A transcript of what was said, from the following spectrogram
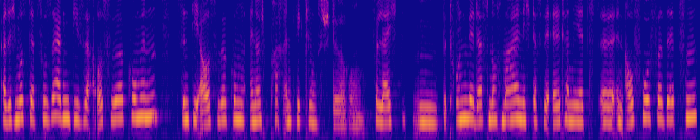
Also ich muss dazu sagen, diese Auswirkungen sind die Auswirkungen einer Sprachentwicklungsstörung. Vielleicht äh, betonen wir das nochmal, nicht, dass wir Eltern jetzt äh, in Aufruhr versetzen.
